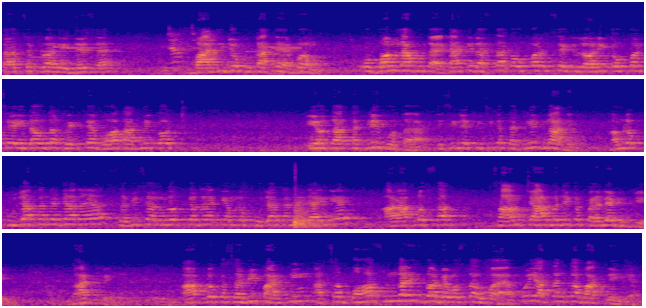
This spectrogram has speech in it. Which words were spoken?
तरफ़ से पूरा निर्देश है। बाजी जो फुटाते हैं, बम। वो बम ना फुटाए, ताकि रास्ता के ऊपर से, लॉरी के ऊपर से इधर उधर फेंकते हैं, बहुत आदमी को ये होता है, तकलीफ़ होता है। इसीलिए किसी को तकलीफ़ ना दे। हम लोग पूजा करने जा रहे हैं, सभी से अनुरोध कर रहे हैं कि हम लोग पूजा करने जाएँगे और आप लोग सब शाम चार बजे के पहले ढुकिए घाट पे। आप लोग का सभी पार्किंग और सब बहुत सुंदर इस बार व्यवस्था हुआ है, कोई आतंक का बात नहीं है।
